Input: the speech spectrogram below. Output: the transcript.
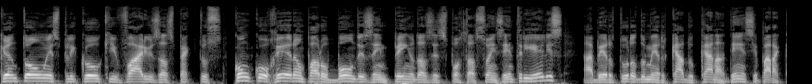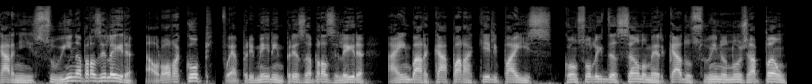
Canton explicou que vários aspectos concorreram para o bom desempenho das exportações, entre eles a abertura do mercado canadense para carne suína brasileira. A Aurora Coop foi a primeira empresa brasileira a embarcar para aquele país. Consolidação no mercado suíno no Japão,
